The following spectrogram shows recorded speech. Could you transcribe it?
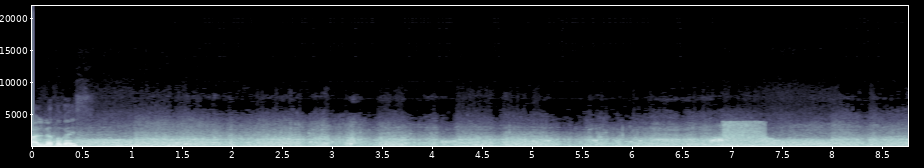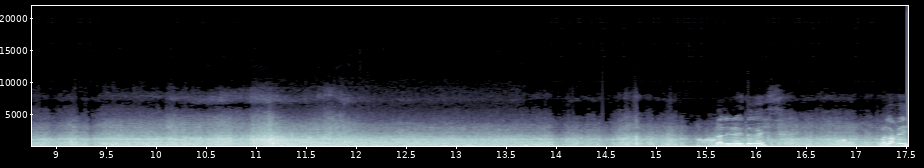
Dali na to guys. Dali na ito guys. Malaki.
